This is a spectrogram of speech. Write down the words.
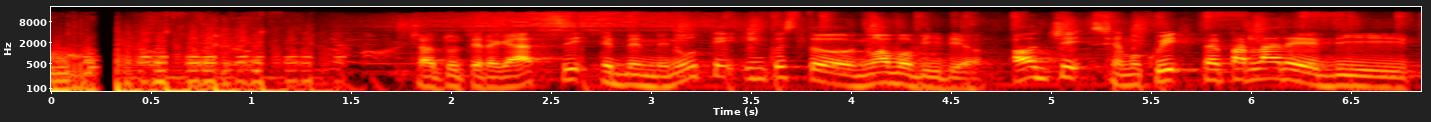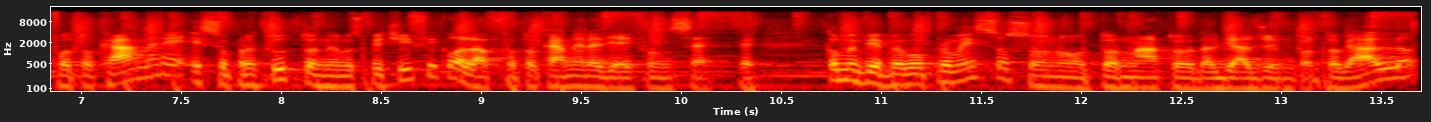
Thank you. Ciao a tutti ragazzi e benvenuti in questo nuovo video. Oggi siamo qui per parlare di fotocamere e soprattutto nello specifico la fotocamera di iPhone 7. Come vi avevo promesso sono tornato dal viaggio in Portogallo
